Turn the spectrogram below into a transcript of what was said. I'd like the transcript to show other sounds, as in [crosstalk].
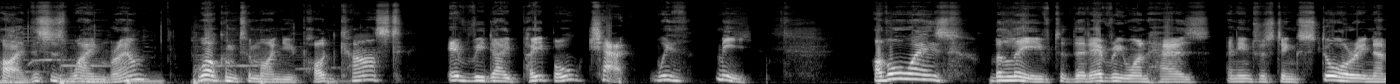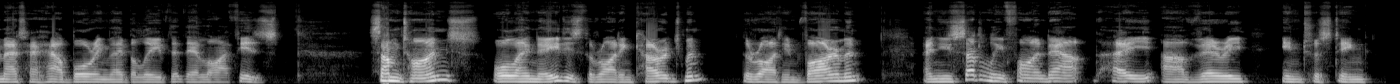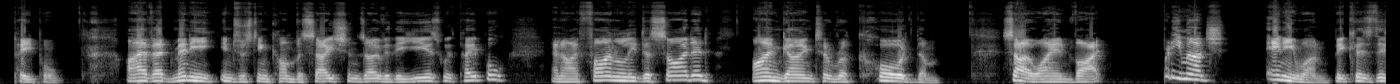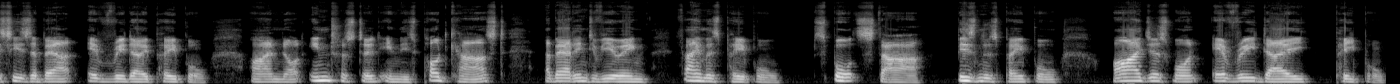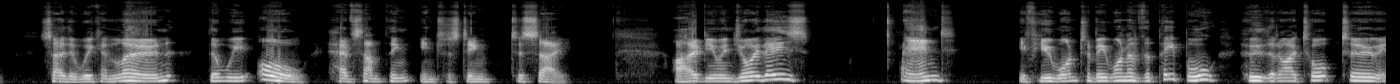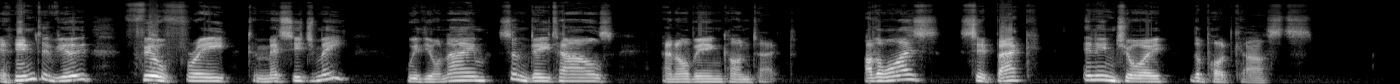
Hi, this is Wayne Brown. Welcome to my new podcast, Everyday People Chat with Me. I've always believed that everyone has an interesting story, no matter how boring they believe that their life is. Sometimes all they need is the right encouragement, the right environment, and you suddenly find out they are very interesting people. I have had many interesting conversations over the years with people, and I finally decided I'm going to record them. So I invite pretty much anyone because this is about everyday people. I'm not interested in this podcast about interviewing famous people, sports star, business people. I just want everyday people so that we can learn that we all have something interesting to say. I hope you enjoy these and if you want to be one of the people who that I talk to and [laughs] interview, feel free to message me with your name, some details, and I'll be in contact. Otherwise, sit back and enjoy the podcasts.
